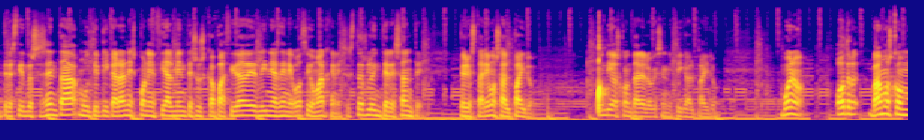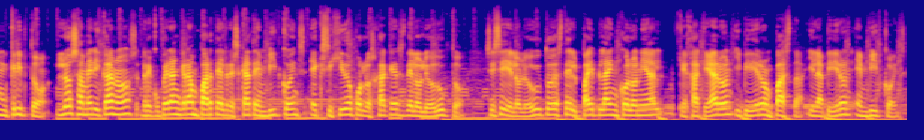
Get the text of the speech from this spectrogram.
360, multiplicarán exponencialmente sus capacidades, líneas de negocio o márgenes. Esto es lo interesante, pero estaremos al pairo. Un día os contaré lo que significa el pairo. Bueno, otro, vamos con cripto. Los americanos recuperan gran parte del rescate en bitcoins exigido por los hackers del oleoducto. Sí, sí, el oleoducto este, el pipeline colonial que hackearon y pidieron pasta, y la pidieron en bitcoins.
